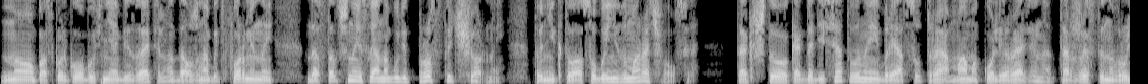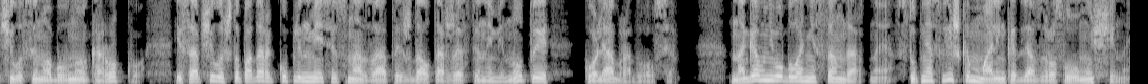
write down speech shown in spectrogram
Но поскольку обувь не обязательно должна быть форменной, достаточно, если она будет просто черной, то никто особо и не заморачивался. Так что, когда 10 ноября с утра мама Коли Разина торжественно вручила сыну обувную коробку и сообщила, что подарок куплен месяц назад и ждал торжественной минуты, Коля обрадовался. Нога у него была нестандартная, ступня слишком маленькая для взрослого мужчины.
